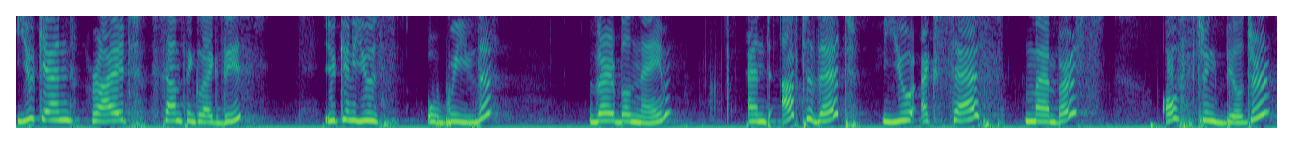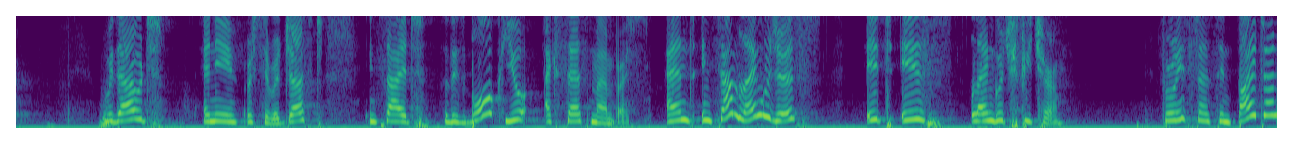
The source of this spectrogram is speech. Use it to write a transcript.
You can write something like this. You can use with variable name. And after that, you access members of string builder without any receiver. Just inside this block, you access members. And in some languages, it is language feature. For instance, in Python,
